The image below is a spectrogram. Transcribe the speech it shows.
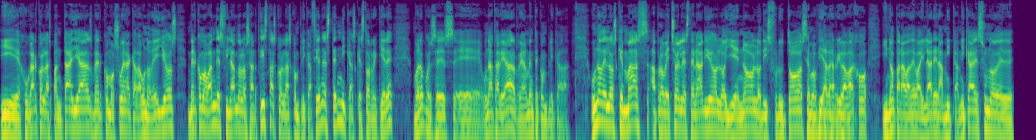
Y jugar con las pantallas, ver cómo suena cada uno de ellos, ver cómo van desfilando los artistas con las complicaciones técnicas que esto requiere, bueno, pues es eh, una tarea realmente complicada. Uno de los que más aprovechó el escenario, lo llenó, lo disfrutó, se movía de arriba abajo y no paraba de bailar era Mika. Mika es uno de,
